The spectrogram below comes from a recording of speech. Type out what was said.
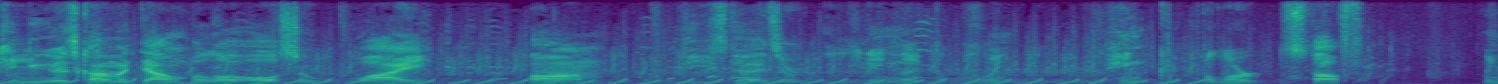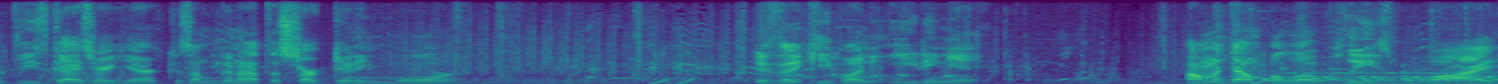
Can you guys comment down below also why um these guys are eating like the pink, pink blurt stuff? Like these guys right here? Because I'm gonna have to start getting more if they keep on eating it. Comment down below, please, why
